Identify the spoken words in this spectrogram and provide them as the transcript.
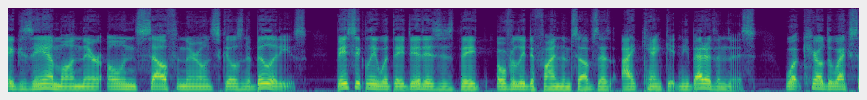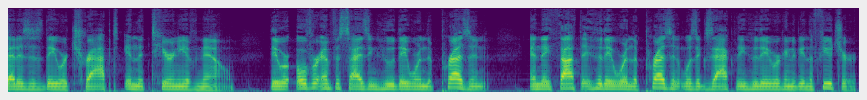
exam on their own self and their own skills and abilities. Basically, what they did is, is they overly defined themselves as, I can't get any better than this. What Carol Dweck said is, is they were trapped in the tyranny of now. They were overemphasizing who they were in the present, and they thought that who they were in the present was exactly who they were going to be in the future.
